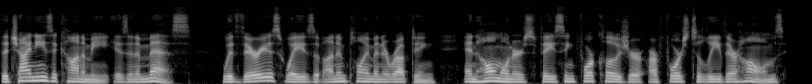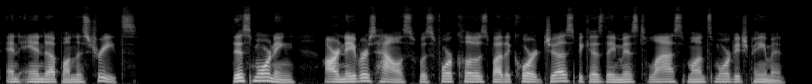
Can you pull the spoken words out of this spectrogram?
The Chinese economy is in a mess, with various waves of unemployment erupting, and homeowners facing foreclosure are forced to leave their homes and end up on the streets. This morning, our neighbor's house was foreclosed by the court just because they missed last month's mortgage payment.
